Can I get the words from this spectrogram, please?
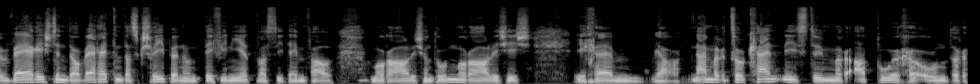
wer ist denn da, wer hat denn das geschrieben und definiert, was in dem Fall moralisch und unmoralisch ist? Ich, ähm, ja, nehmen wir zur Kenntnis, tun wir abbuchen unter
